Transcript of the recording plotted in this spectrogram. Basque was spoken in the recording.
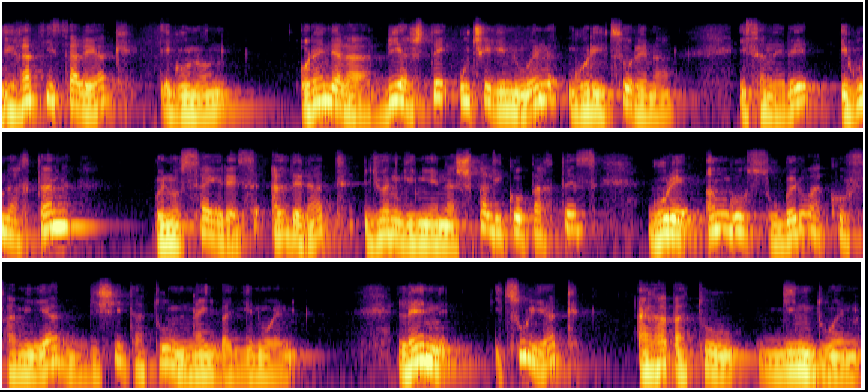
Irratizaleak egunon, orain dela bi haste utxe genuen gure itzorena. Izan ere, egun hartan, Buenos Aires alderat, joan ginen aspaliko partez, gure ango zuberoako familia bisitatu nahi bat genuen. Lehen itzuliak harrapatu ginduen.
